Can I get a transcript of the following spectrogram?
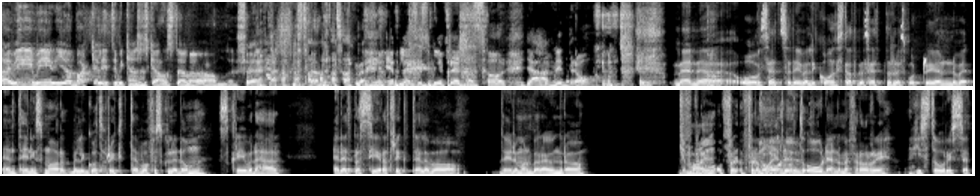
Nej, vi, vi, jag backar lite. Vi kanske ska anställa han Fred istället. Helt plötsligt så blir Fred massör jävligt bra. Men ja. eh, oavsett så är det väldigt konstigt att Gazettel Sport är ändå en tidning som har väldigt gott rykte. Varför skulle de skriva det här? Är det ett placerat rykte eller vad? Det är det man börjar undra. De har, för, de, för, för de har ju ett gott ord ändå med Ferrari historiskt sett.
